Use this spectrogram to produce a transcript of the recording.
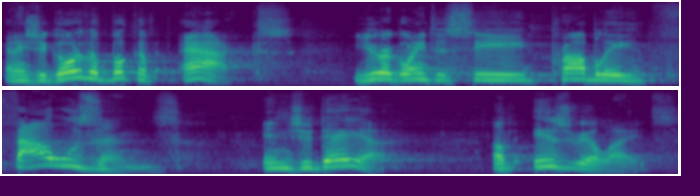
And as you go to the book of Acts, you are going to see probably thousands in Judea of Israelites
